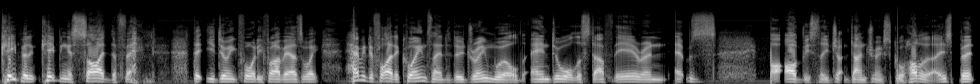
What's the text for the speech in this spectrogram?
keep, keeping aside the fact that you're doing 45 hours a week, having to fly to Queensland to do Dreamworld and do all the stuff there, and it was obviously done during school holidays, but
